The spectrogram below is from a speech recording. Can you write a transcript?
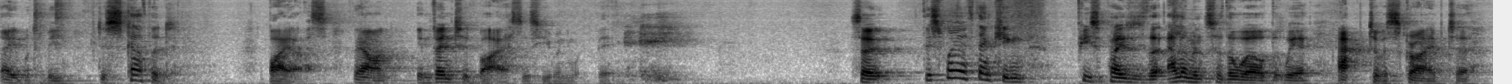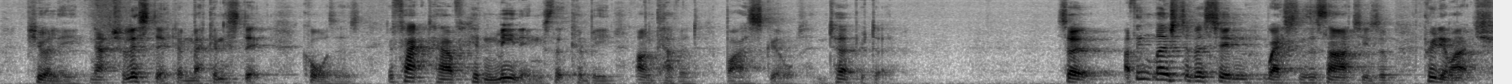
able to be discovered by us. They aren't invented by us as human beings. So, this way of thinking presupposes that elements of the world that we're apt to ascribe to purely naturalistic and mechanistic causes, in fact, have hidden meanings that can be uncovered by a skilled interpreter. So I think most of us in Western societies have pretty much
